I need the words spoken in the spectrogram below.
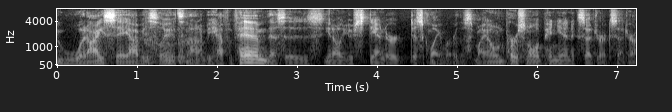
what I say, obviously, it's not on behalf of him. This is, you know, your standard disclaimer. This is my own personal opinion, et cetera, et cetera.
